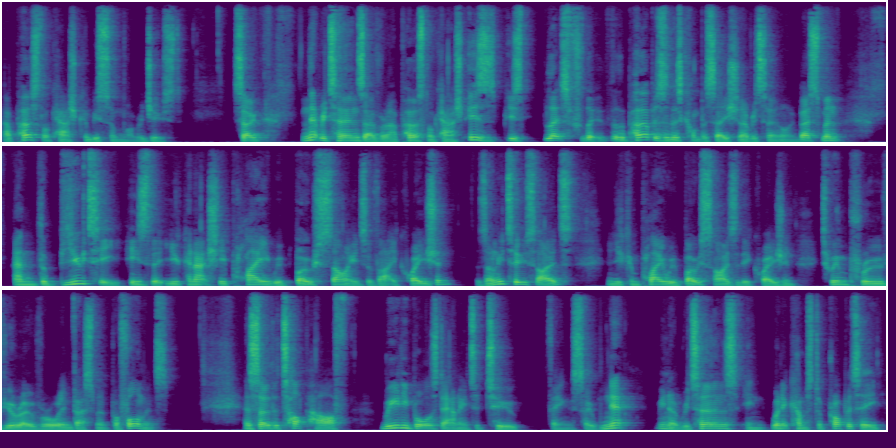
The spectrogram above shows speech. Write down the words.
our personal cash can be somewhat reduced. So net returns over our personal cash is, is let's for the, for the purpose of this conversation, a return on investment. And the beauty is that you can actually play with both sides of that equation. There's only two sides, and you can play with both sides of the equation to improve your overall investment performance. And so the top half really boils down into two things. So net, you know, returns in when it comes to property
